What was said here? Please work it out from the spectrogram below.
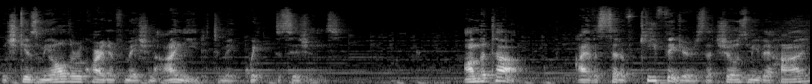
which gives me all the required information I need to make quick decisions. On the top, I have a set of key figures that shows me the high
